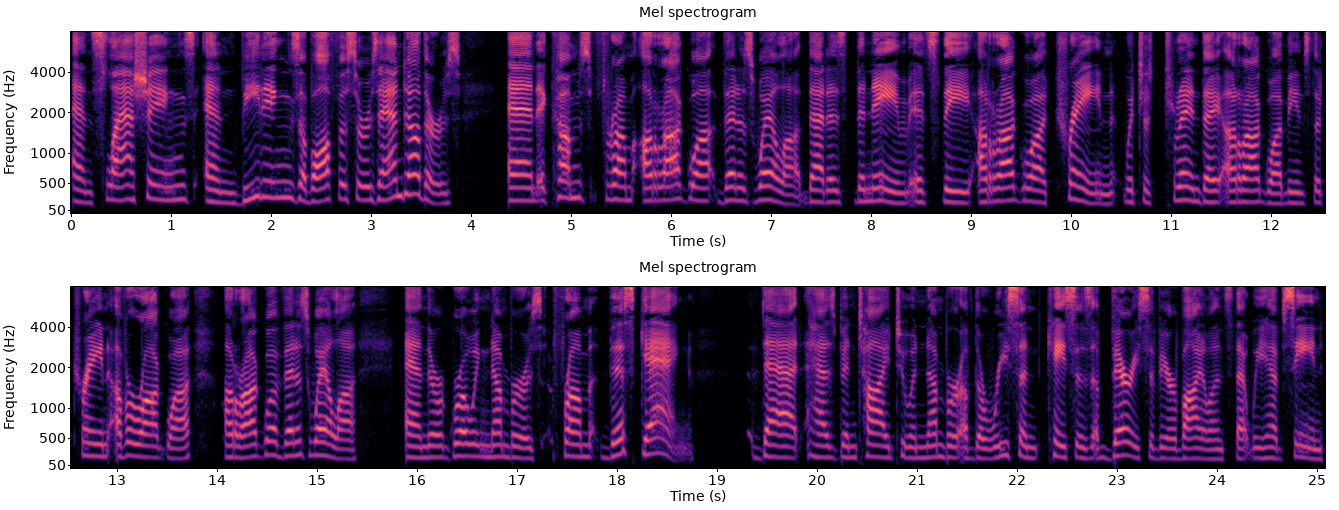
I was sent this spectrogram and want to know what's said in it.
and slashings and beatings of officers and others and it comes from Aragua, Venezuela. That is the name. It's the Aragua train, which is Tren de Aragua, means the train of Aragua, Aragua, Venezuela. And there are growing numbers from this gang that has been tied to a number of the recent cases of very severe violence that we have seen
